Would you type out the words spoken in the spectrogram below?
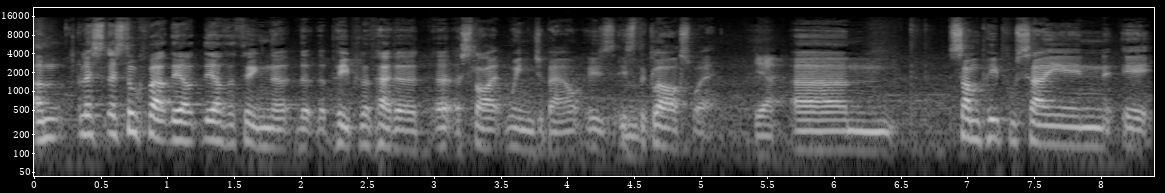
Um, let's let's talk about the the other thing that, that, that people have had a, a slight whinge about is, is the glassware. Yeah. Um, some people saying it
